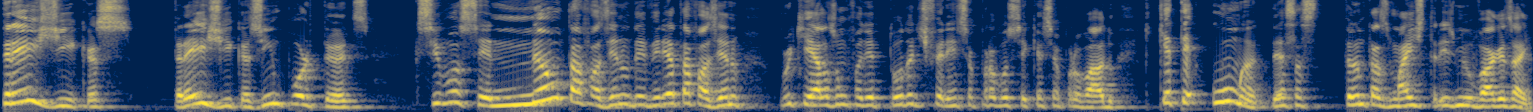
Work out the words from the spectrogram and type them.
três dicas, três dicas importantes que se você não está fazendo, deveria estar tá fazendo, porque elas vão fazer toda a diferença para você que quer ser aprovado, que quer ter uma dessas tantas mais de 3 mil vagas aí.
